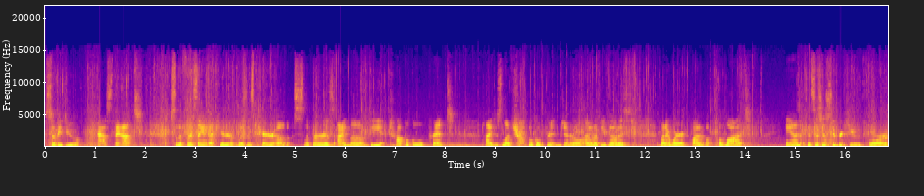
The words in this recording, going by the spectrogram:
So they do ask that. So the first thing I got here was this pair of slippers. I love the tropical print. I just love tropical print in general. I don't know if you've noticed, but I wear it quite a, a lot. And this is just super cute for,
